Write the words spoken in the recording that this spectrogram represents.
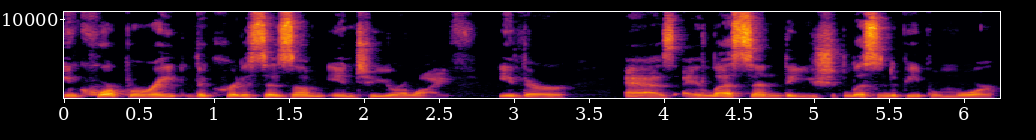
Incorporate the criticism into your life, either as a lesson that you should listen to people more,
